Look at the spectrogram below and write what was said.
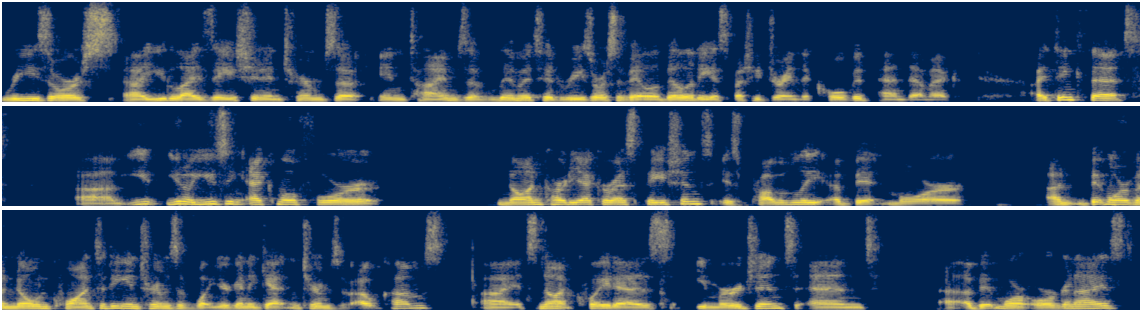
resource uh, utilization in terms of in times of limited resource availability, especially during the COVID pandemic. I think that um, you you know using ECMO for non-cardiac arrest patients is probably a bit more a bit more of a known quantity in terms of what you're going to get in terms of outcomes. Uh, it's not quite as emergent and a bit more organized.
